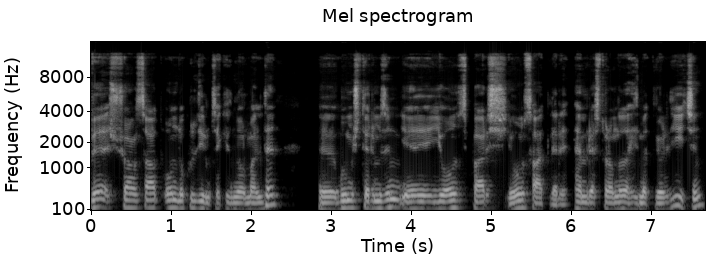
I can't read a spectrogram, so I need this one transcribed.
Ve şu an saat 19.28 normalde. Bu müşterimizin, yoğun sipariş, yoğun saatleri hem restoranda da hizmet verdiği için,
